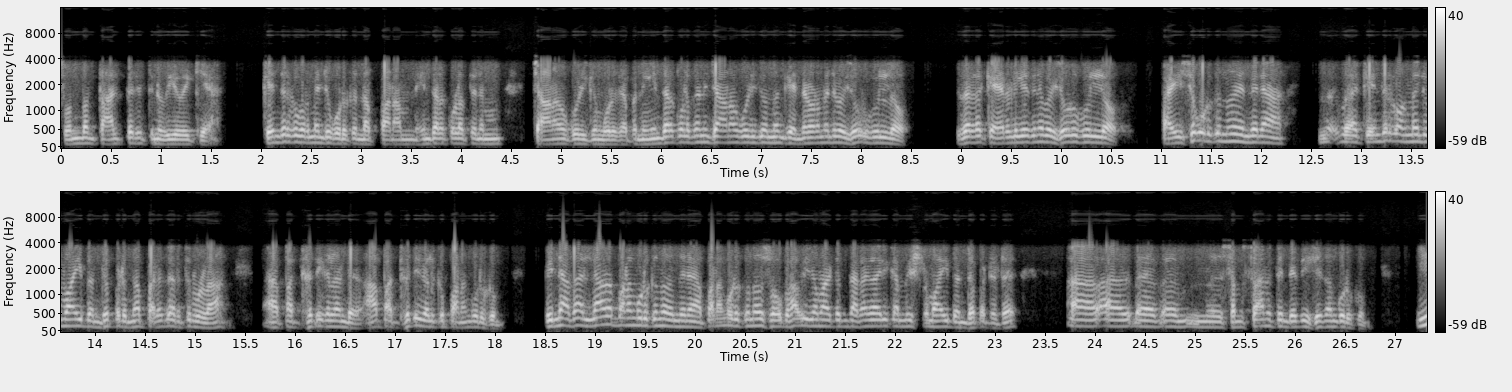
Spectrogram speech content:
സ്വന്തം താല്പര്യത്തിന് ഉപയോഗിക്കുക. കേന്ദ്ര ഗവൺമെന്റ് കൊടുക്കുന്ന പണം നീന്തൽക്കുളത്തിനും ചാണകക്കുഴിക്കും കൊടുക്കുക. അപ്പൊ നീന്തൽക്കുളത്തിനും ചാണകക്കുഴിക്കൊന്നും കേന്ദ്ര ഗവൺമെന്റ് പൈസ കൊടുക്കില്ലല്ലോ ഇവരുടെ കേരളീയത്തിന് പൈസ കൊടുക്കില്ലല്ലോ പൈസ കൊടുക്കുന്നത് എന്തിനാ? കേന്ദ്ര ഗവൺമെന്റുമായി ബന്ധപ്പെടുന്ന പലതരത്തിലുള്ള പദ്ധതികളുണ്ട്. ആ പദ്ധതികൾക്ക് പണം കൊടുക്കും. പിന്നെ അതല്ലാതെ പണം കൊടുക്കുന്നത് എന്തിനാ? പണം കൊടുക്കുന്നത് സ്വാഭാവികമായിട്ടും ധനകാര്യ കമ്മീഷനുമായി ബന്ധപ്പെട്ടിട്ട് സംസ്ഥാനത്തിന്റെ വിഹിതം കൊടുക്കും. ഈ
